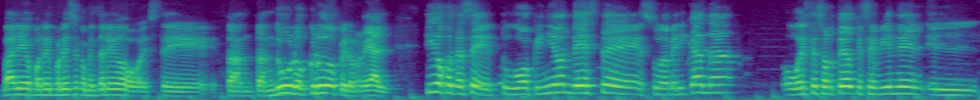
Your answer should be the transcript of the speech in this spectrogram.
Válido por, por ese comentario este, tan, tan duro, crudo, pero real. Tío JC, tu opinión de este Sudamericana o este sorteo que se viene el,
